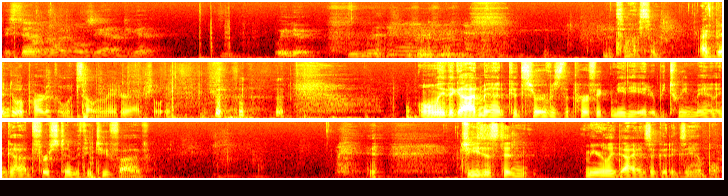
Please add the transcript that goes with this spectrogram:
They still don't know what holds the atom together. We do. Awesome. I've been to a particle accelerator actually. Only the God man could serve as the perfect mediator between man and God, 1 Timothy 2 5. Jesus didn't merely die as a good example.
